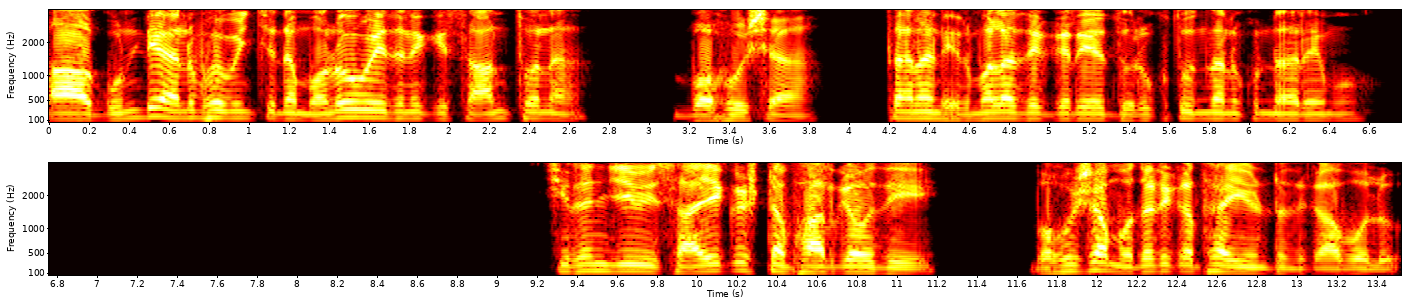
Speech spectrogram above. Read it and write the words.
ఆ గుండె అనుభవించిన మనోవేదనకి సాంత్వన బహుశా తన నిర్మల దగ్గరే దొరుకుతుందనుకున్నారేమో. చిరంజీవి సాయికృష్ణ భార్గవది బహుశా మొదటి కథ అయి ఉంటుంది కాబోలు.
